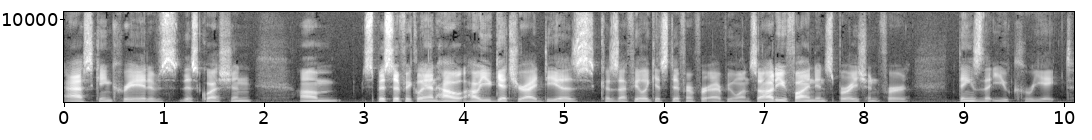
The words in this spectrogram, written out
asking creatives this question, um, specifically on how how you get your ideas because I feel like it's different for everyone. So how do you find inspiration for things that you create?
